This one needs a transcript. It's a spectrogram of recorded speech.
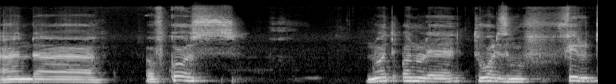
And uh, of course, not only tourism field,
